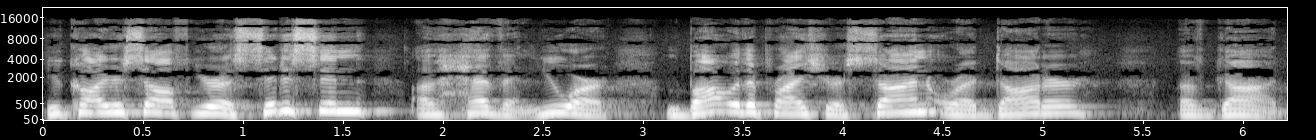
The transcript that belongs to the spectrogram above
you call yourself, you're a citizen of heaven. You are bought with a price. You're a son or a daughter of God.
